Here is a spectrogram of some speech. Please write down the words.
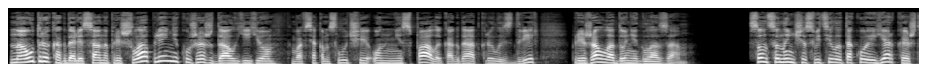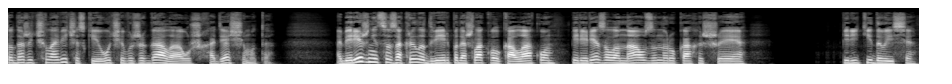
На утро, когда Лисана пришла, пленник уже ждал ее. Во всяком случае, он не спал, и когда открылась дверь, прижал ладони к глазам. Солнце нынче светило такое яркое, что даже человеческие очи выжигало, а уж ходящему-то. Обережница закрыла дверь, подошла к волколаку, перерезала наузы на руках и шее. «Перекидывайся».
